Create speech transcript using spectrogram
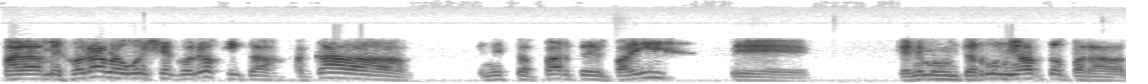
para mejorar la huella ecológica. Acá, en esta parte del país, tenemos un terruño apto para,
